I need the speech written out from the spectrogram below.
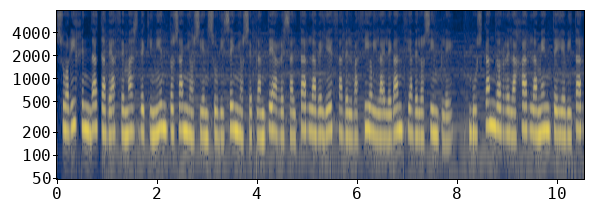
Su origen data de hace más de 500 años y en su diseño se plantea resaltar la belleza del vacío y la elegancia de lo simple, buscando relajar la mente y evitar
